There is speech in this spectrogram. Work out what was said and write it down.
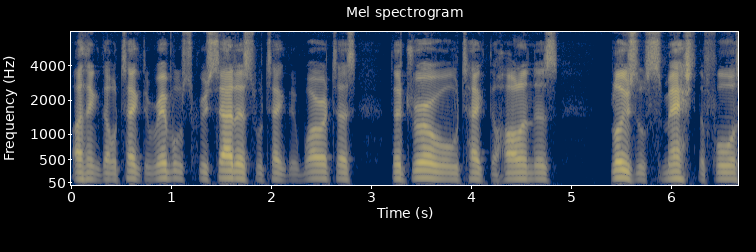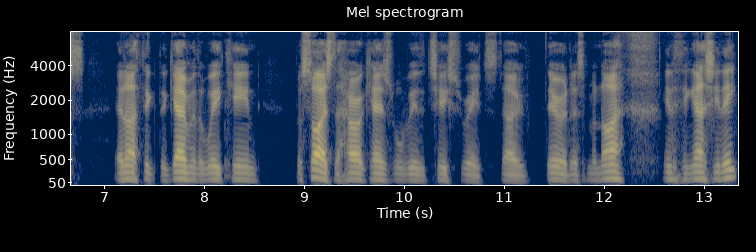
I think they'll take the Rebels. Crusaders will take the Waratahs. The Drua will take the Highlanders. Blues will smash the Force. And I think the game of the weekend, besides the Hurricanes, will be the Chiefs Reds. So there it is, Manai. Anything else you need?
